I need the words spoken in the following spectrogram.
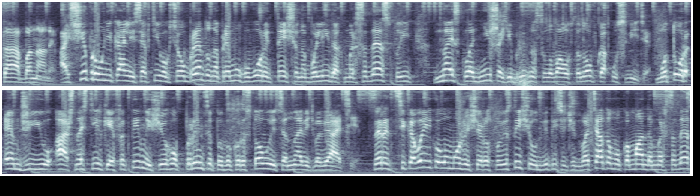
та банани. А ще про унікальність автівок цього бренду напряму говорить те, що на болідах Mercedes стоїть найскладніша гібридна силова установка у світі. Мотор MGU H настільки ефективний, що його принципи використовуються навіть в авіації. Серед цікавенького можу ще розповісти, що у 2020-му команда Mercedes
